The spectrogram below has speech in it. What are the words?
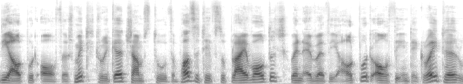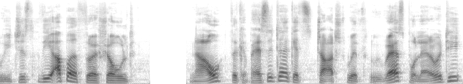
The output of the Schmitt trigger jumps to the positive supply voltage whenever the output of the integrator reaches the upper threshold. Now the capacitor gets charged with reverse polarity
